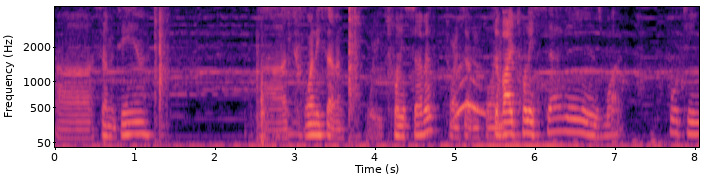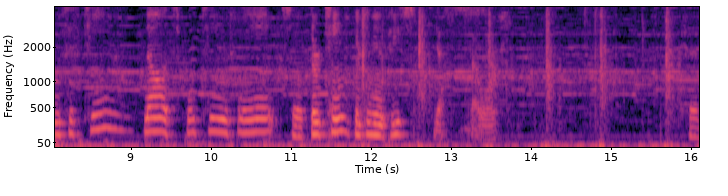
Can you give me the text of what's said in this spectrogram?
Uh, 17. Uh, 27. Twenty-seven. 27 flame. Divide 27 is what? 14, 15? No, it's 14, 28. So 13. 13 in a piece. Yes. That works. Okay,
